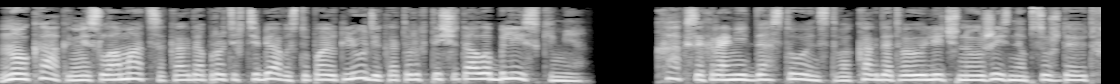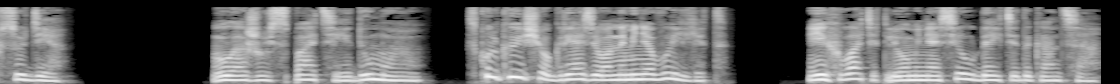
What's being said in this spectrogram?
Но как не сломаться, когда против тебя выступают люди, которых ты считала близкими? Как сохранить достоинство, когда твою личную жизнь обсуждают в суде? Ложусь спать и думаю, сколько еще грязи он на меня выльет. И хватит ли у меня сил дойти до конца.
